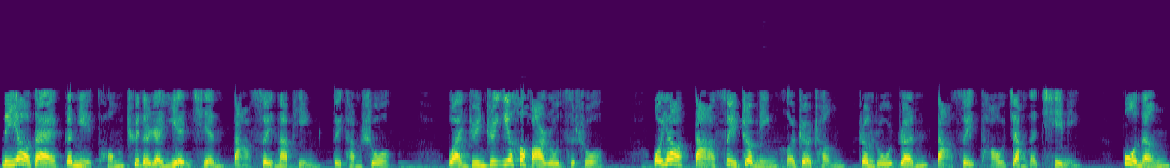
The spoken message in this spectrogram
你要在跟你同去的人眼前打碎那瓶，对他们说：“万军之耶和华如此说：我要打碎这名和这城，正如人打碎陶匠的器皿，不能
